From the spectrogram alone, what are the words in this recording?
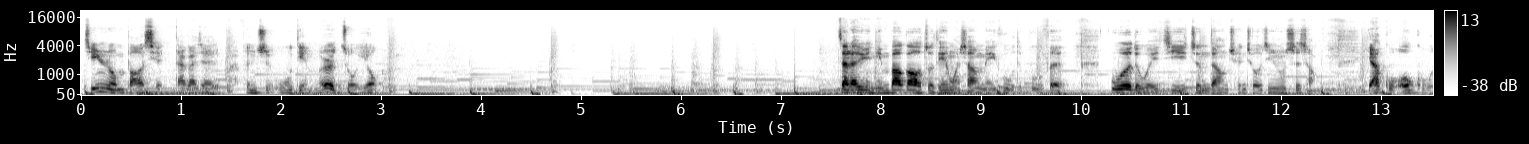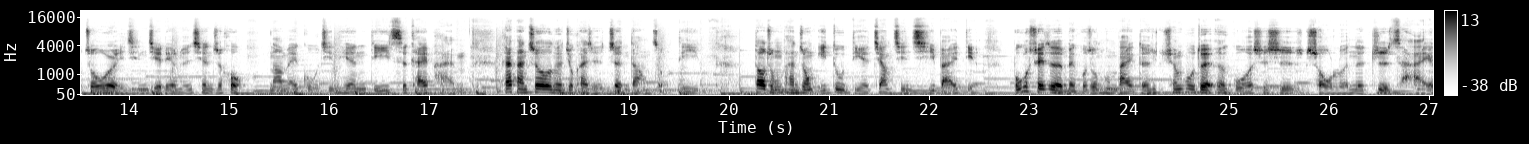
金融保险大概在百分之五点二左右。再来与您报告昨天晚上美股的部分，乌尔的危机震荡全球金融市场，雅股、欧股周二已经接连沦陷之后，那美股今天第一次开盘，开盘之后呢就开始震荡走低。道琼盘中一度跌将近七百点，不过随着美国总统拜登宣布对俄国实施首轮的制裁，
